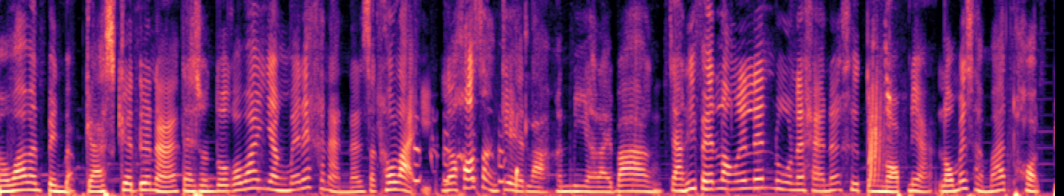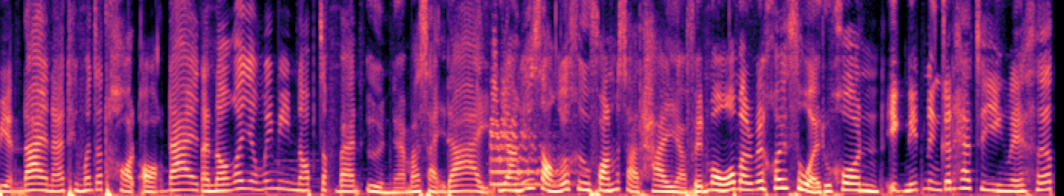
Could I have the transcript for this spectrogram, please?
มาว่ามันเป็นแบบแกสเกตด้วยนะ แต่ส่วนตัวก็ว่ายังไม่ได้ขนาดนั้นสักเท่าไหร่ แล้วข้อสังเกตล่ะ มันมีอะไรบ้าง จากที่เฟซลองเล่นๆดูนะคะนั่นคือตรงน็อปเนี่ยเราไม่สามารถถอดเปลี่ยนได้นะ ถึงมันจะถอดออกได้ แต่น้องก็ยังไม่มีน็อปจากแบรนด์อื่นเนี่ยมาใส่ได้ อย่างที่ 2 ก็คือฟอนต์ภาษาไทยอะเฟซมองว่ามันไม่ค่อยสวยทุกคน อีกนิดนึงก็แทบจะยิงเลเซอร์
